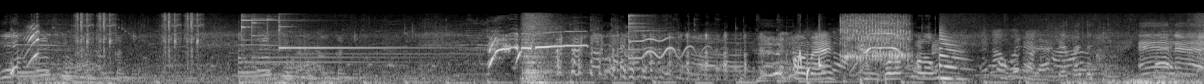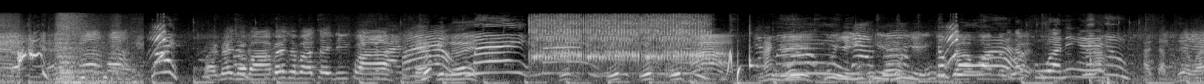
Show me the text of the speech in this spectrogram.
เย็บพอไหมคนละคนละไปแม่ชบาแม่ชบาใจดีกว่าขึ้นเลยอึ๊บอึ๊บอึ๊บ นั่งดีผู้หญิงขี่ผู้หญิงยาววันมันด้วยกลัวนี่ไงจับเชือกไว้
